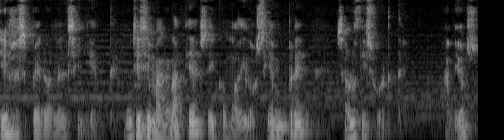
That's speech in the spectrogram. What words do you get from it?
y os espero en el siguiente. Muchísimas gracias y como digo siempre, salud y suerte. Adiós.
